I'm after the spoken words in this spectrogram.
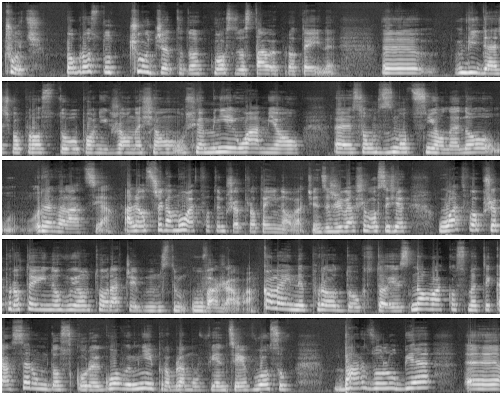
czuć. Po prostu czuć, że to włosy dostały proteiny. Yy, widać po prostu po nich, że one się, się mniej łamią, e, są wzmocnione, no rewelacja. Ale ostrzegam, łatwo tym przeproteinować, więc jeżeli wasze włosy się łatwo przeproteinowują, to raczej bym z tym uważała. Kolejny produkt to jest nowa kosmetyka, serum do skóry głowy, mniej problemów, więcej włosów. Bardzo lubię, e,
